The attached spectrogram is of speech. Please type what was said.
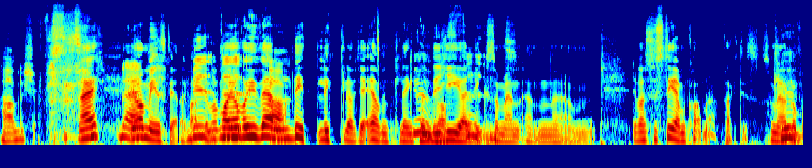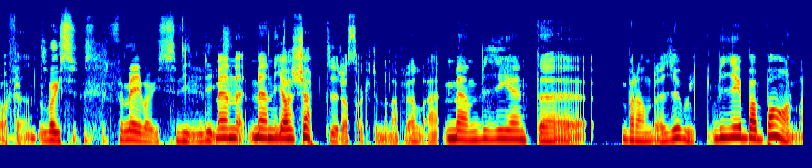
Jag aldrig köpt. Nej, Nej, jag minns det i alla fall. Vi, var, jag var ju väldigt ja. lycklig att jag äntligen Gud, kunde ge liksom en, en um, det var en systemkamera faktiskt som Gud, jag gav bort. Var ju, för mig var det ju svindyrt. Men, men jag har köpt dyra saker till mina föräldrar. Men vi ger inte varandra jul... Vi ger bara barn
